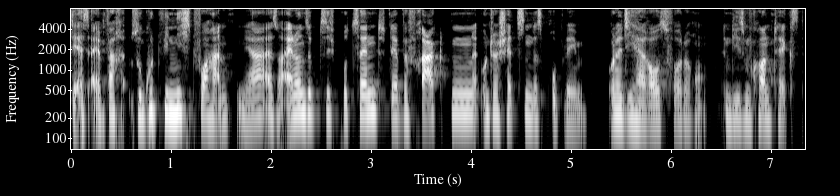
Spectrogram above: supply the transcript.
der ist einfach so gut wie nicht vorhanden. Ja, also 71 Prozent der Befragten unterschätzen das Problem oder die Herausforderung in diesem Kontext.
